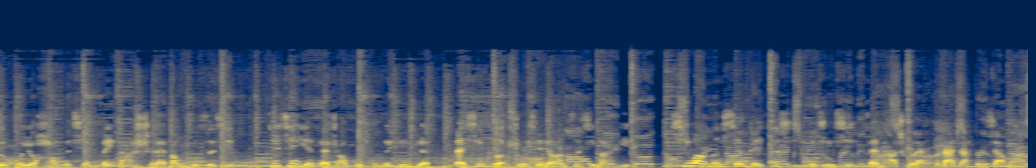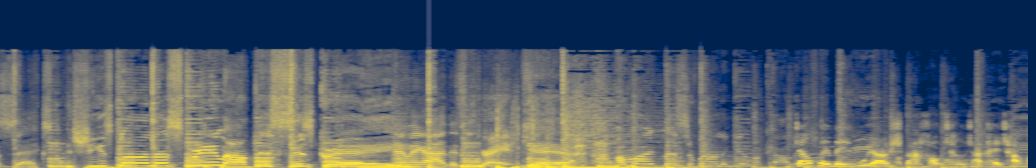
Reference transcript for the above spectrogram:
次会有好的前辈大师来帮助自己。最近也在找不同的音乐，但新歌首先要让自己满意，希望能先给自己一个惊喜，再拿出来和大家分享。张惠妹五月二十八号长沙开场。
